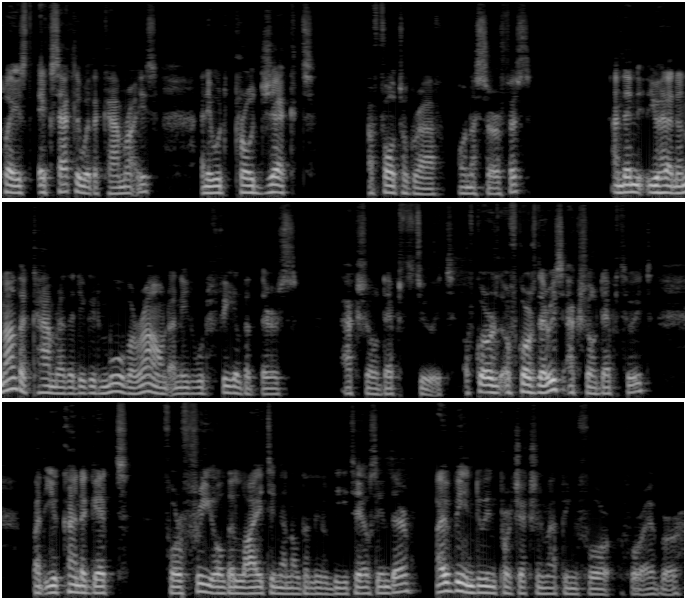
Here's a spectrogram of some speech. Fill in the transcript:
placed exactly where the camera is and it would project a photograph on a surface and then you had another camera that you could move around and it would feel that there's actual depth to it. Of course of course there is actual depth to it but you kind of get for free all the lighting and all the little details in there. I've been doing projection mapping for forever.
